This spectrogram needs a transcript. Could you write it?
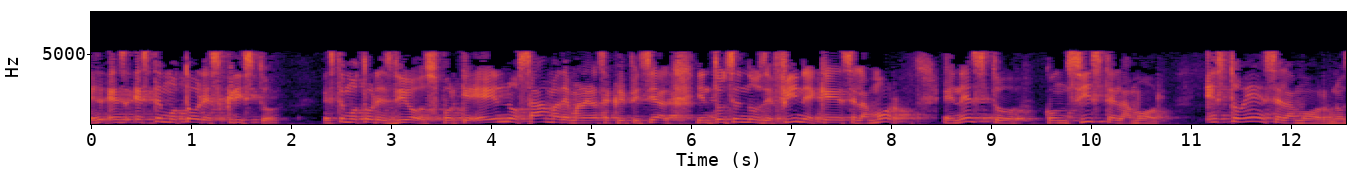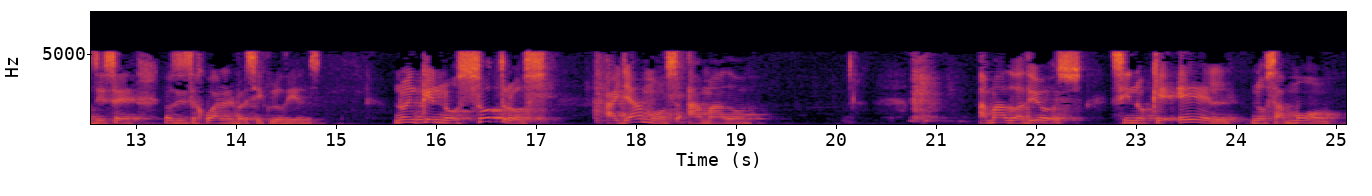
este motor es Cristo. Este motor es Dios, porque Él nos ama de manera sacrificial y entonces nos define qué es el amor. En esto consiste el amor. Esto es el amor, nos dice, nos dice Juan en el versículo 10. No en que nosotros hayamos amado, amado a Dios, sino que Él nos amó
